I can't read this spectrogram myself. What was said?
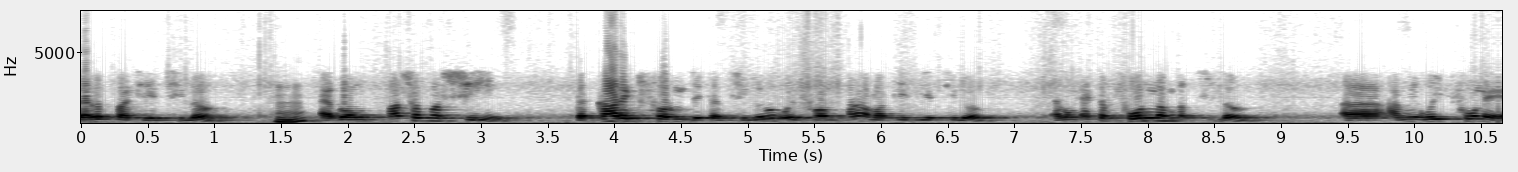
ফেরত পাঠিয়েছিল। এবং পাশাপাশি দ্য কারেক্ট ফর্ম যেটা ছিল ওই ফর্মটা আমাকে দিয়েছিল এবং একটা ফোন নাম্বার ছিল। আমি ওই ফোনে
